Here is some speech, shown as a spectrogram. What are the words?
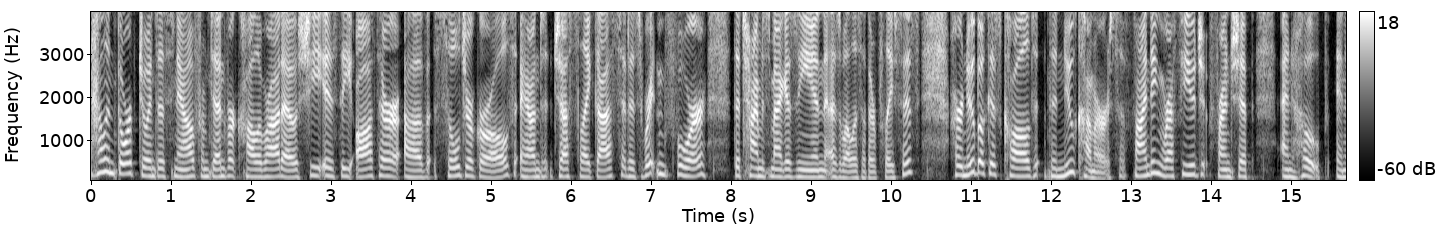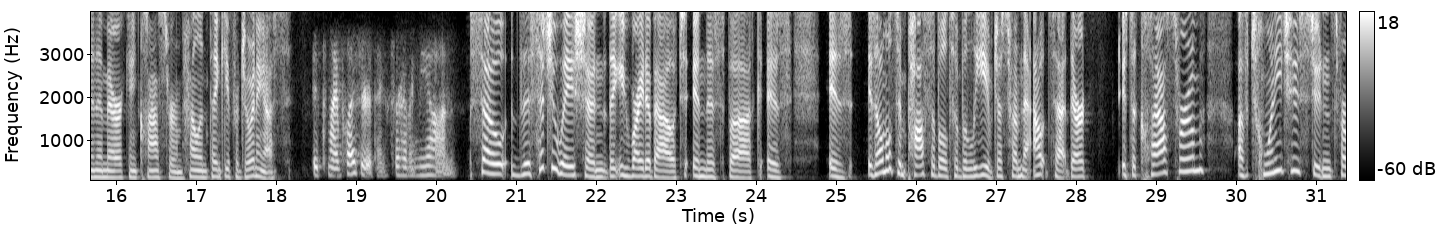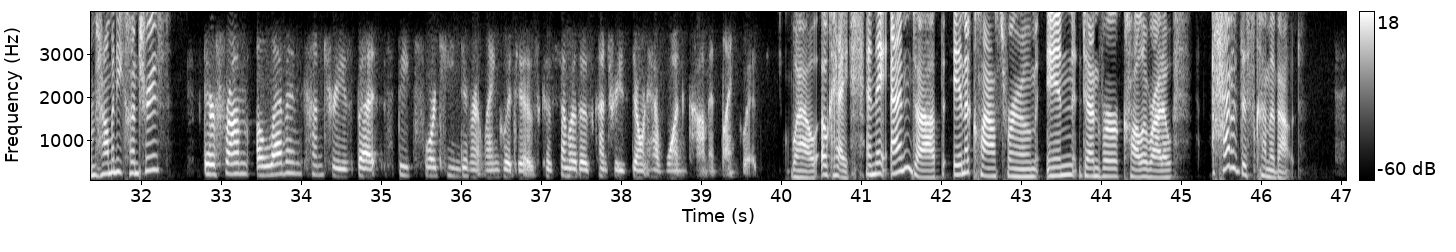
Helen Thorpe joins us now from Denver, Colorado. She is the author of Soldier Girls and Just Like Us. It is written for the Times Magazine as well as other places. Her new book is called The Newcomers Finding Refuge, Friendship, and Hope in an American Classroom. Helen, thank you for joining us. It's my pleasure. Thanks for having me on. So, the situation that you write about in this book is is is almost impossible to believe just from the outset. There are, it's a classroom of 22 students from how many countries? They're from 11 countries, but speak 14 different languages because some of those countries don't have one common language. Wow. Okay. And they end up in a classroom in Denver, Colorado. How did this come about?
